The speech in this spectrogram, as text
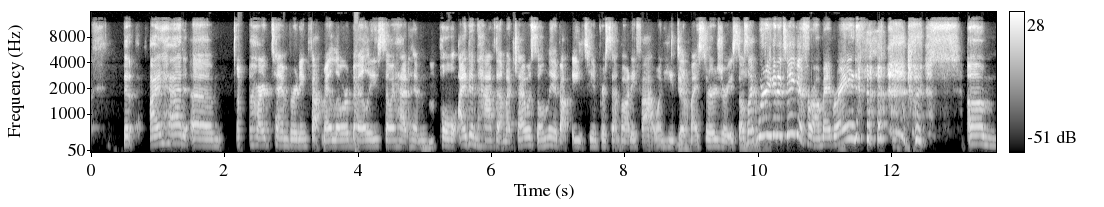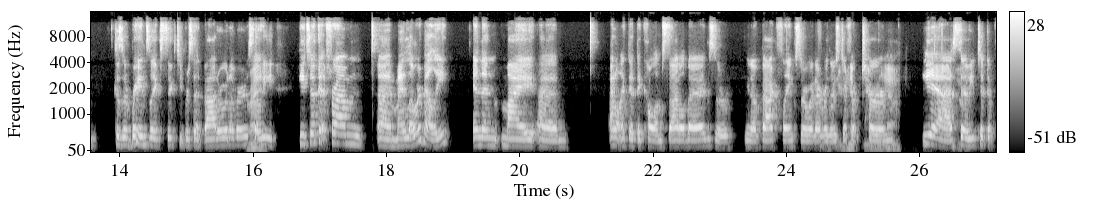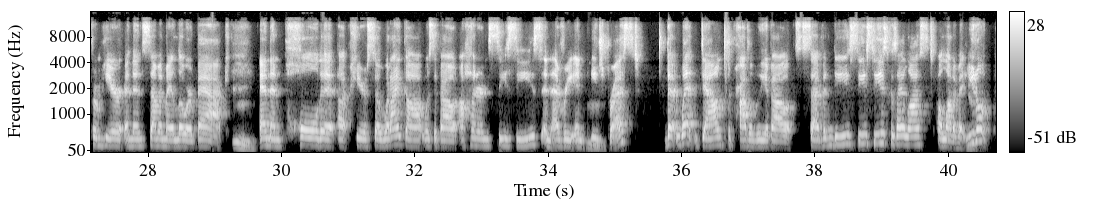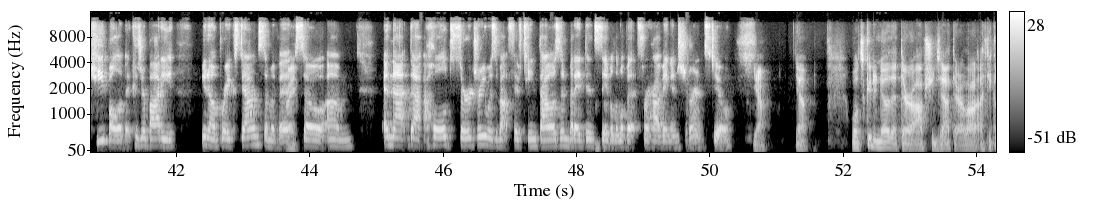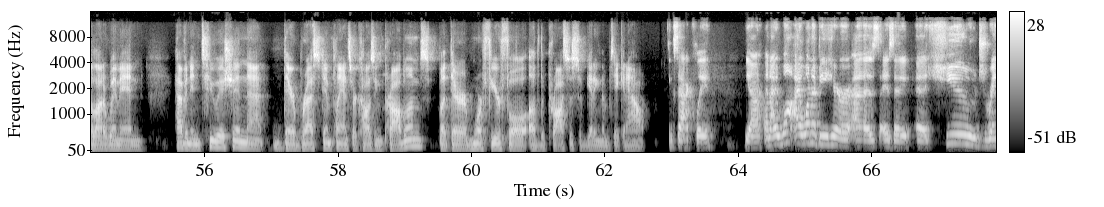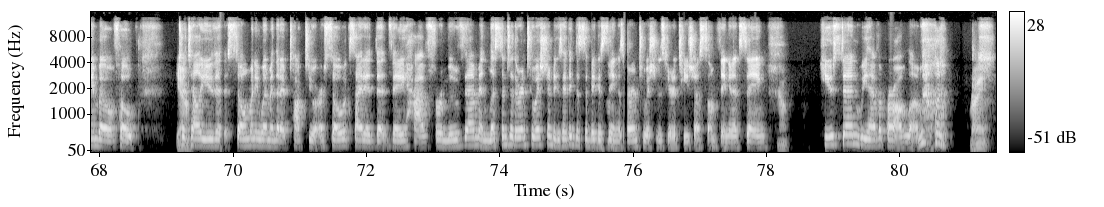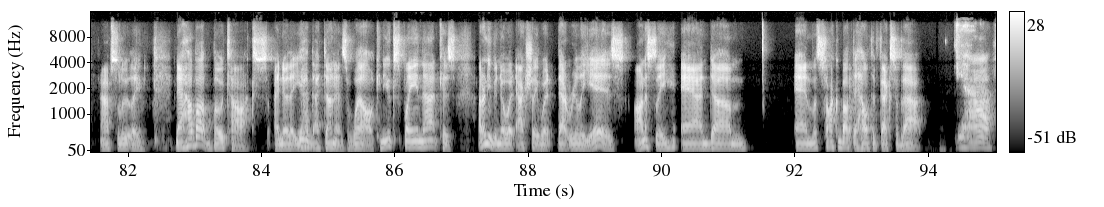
but I had um, a hard time burning fat my lower belly, so I had him mm-hmm. pull. I didn't have that much. I was only about eighteen percent body fat when he did yeah. my surgery. So I was like, mm-hmm. "Where are you going to take it from? My brain?" um, because the brain's like sixty percent fat or whatever. Right. So he he took it from uh, my lower belly, and then my um, I don't like that they call them saddlebags or you know back flanks or whatever. There's different terms. Yeah. Yeah, so he took it from here and then some in my lower back mm. and then pulled it up here. So what I got was about 100 cc's in every in mm. each breast that went down to probably about 70 cc's because I lost a lot of it. Yeah. You don't keep all of it because your body, you know, breaks down some of it. Right. So um and that that whole surgery was about 15,000 but I did mm-hmm. save a little bit for having insurance too. Yeah. Yeah. Well, it's good to know that there are options out there. A lot I think a lot of women have an intuition that their breast implants are causing problems, but they're more fearful of the process of getting them taken out. Exactly. Yeah. And I want I want to be here as as a, a huge rainbow of hope yeah. to tell you that so many women that I've talked to are so excited that they have removed them and listened to their intuition because I think that's the biggest mm-hmm. thing is our intuition is here to teach us something and it's saying, yeah. Houston, we have a problem. Right. Absolutely. Now, how about Botox? I know that you had that done as well. Can you explain that? Because I don't even know what actually what that really is, honestly. And um, and let's talk about the health effects of that. Yeah.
